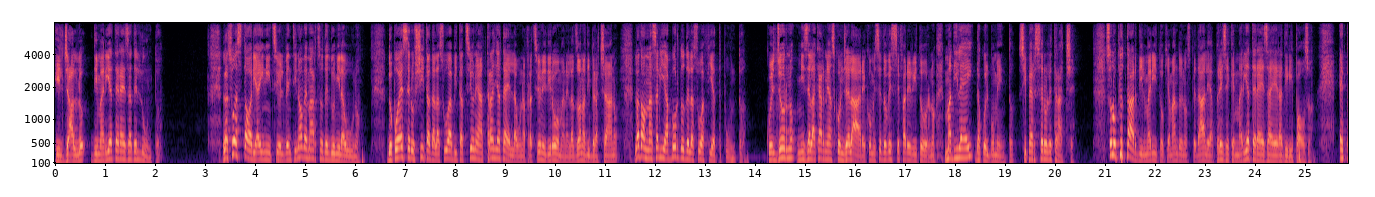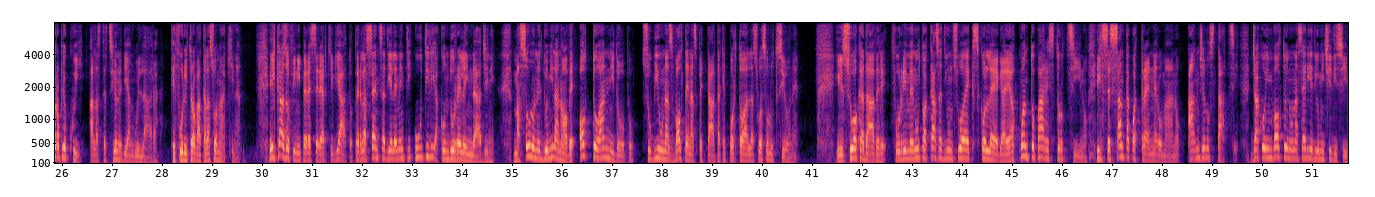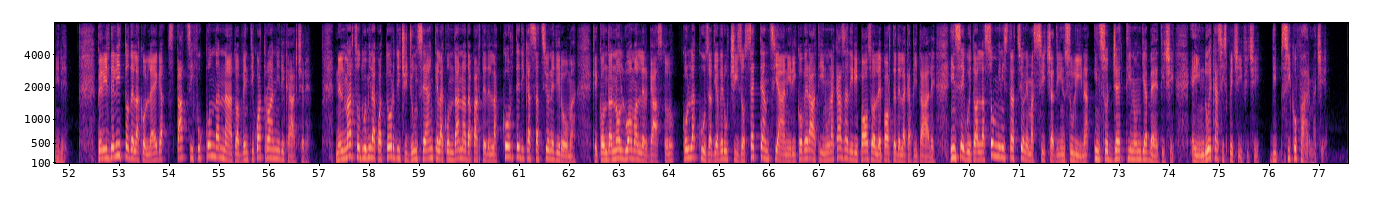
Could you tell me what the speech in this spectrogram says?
Il giallo di Maria Teresa dell'Unto. La sua storia ha inizio il 29 marzo del 2001. Dopo essere uscita dalla sua abitazione a Tragliatella, una frazione di Roma, nella zona di Bracciano, la donna salì a bordo della sua Fiat Punto. Quel giorno mise la carne a scongelare come se dovesse fare ritorno, ma di lei, da quel momento, si persero le tracce. Solo più tardi il marito, chiamando in ospedale, apprese che Maria Teresa era di riposo. È proprio qui, alla stazione di Anguillara, che fu ritrovata la sua macchina. Il caso finì per essere archiviato per l'assenza di elementi utili a condurre le indagini, ma solo nel 2009, otto anni dopo, subì una svolta inaspettata che portò alla sua soluzione. Il suo cadavere fu rinvenuto a casa di un suo ex collega e a quanto pare strozzino, il 64enne romano Angelo Stazzi, già coinvolto in una serie di omicidi simili. Per il delitto della collega, Stazzi fu condannato a 24 anni di carcere. Nel marzo 2014 giunse anche la condanna da parte della Corte di Cassazione di Roma, che condannò l'uomo all'ergastolo con l'accusa di aver ucciso sette anziani ricoverati in una casa di riposo alle porte della capitale, in seguito alla somministrazione massiccia di insulina in soggetti non diabetici e in due casi specifici di psicofarmaci.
